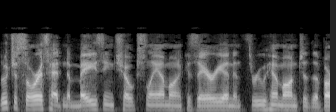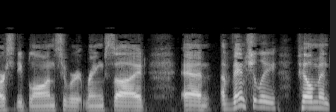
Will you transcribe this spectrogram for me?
Luchasaurus had an amazing choke slam on Kazarian and threw him onto the varsity blondes who were at ringside. And eventually Pillman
